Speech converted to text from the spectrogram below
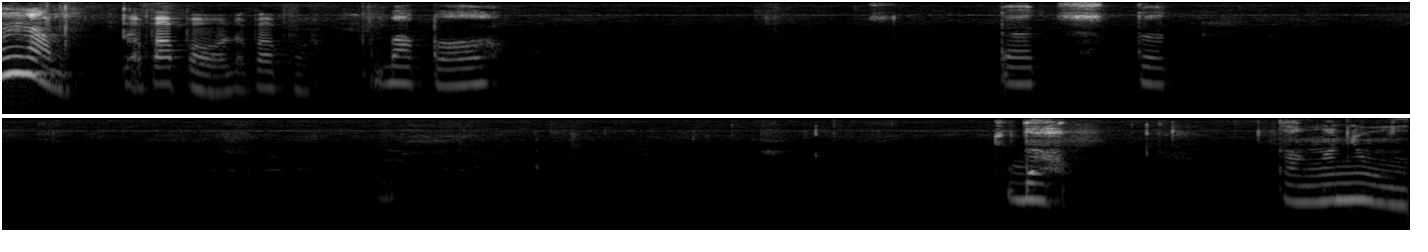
Enam. Tak apa-apa, tak apa-apa. Bapak. Tat, tat. Sudah. Tangannya.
